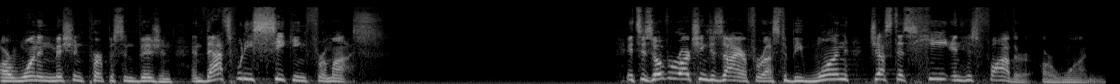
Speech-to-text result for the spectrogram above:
are one in mission, purpose, and vision, and that's what he's seeking from us. It's his overarching desire for us to be one just as he and his Father are one.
